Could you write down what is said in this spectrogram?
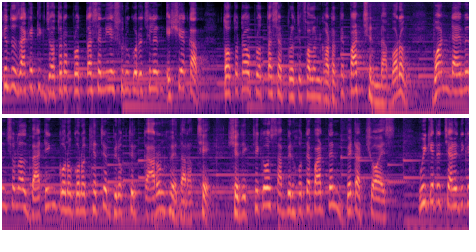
কিন্তু যাকে ঠিক যতটা প্রত্যাশা নিয়ে শুরু করেছিলেন এশিয়া কাপ, ততটাও প্রত্যাশার প্রতিফলন ঘটাতে পারছেন না, বরং ওয়ান ডাইমেনশনাল ব্যাটিং কোনো কোনো ক্ষেত্রে বিরক্তির কারণ হয়ে দাঁড়াচ্ছে। সেদিক থেকেও সাব্বির হতে পারতেন বেটার চয়েস উইকেটের চারিদিকে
